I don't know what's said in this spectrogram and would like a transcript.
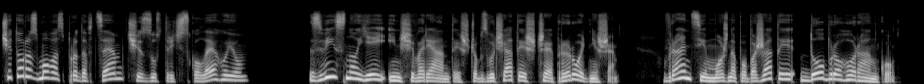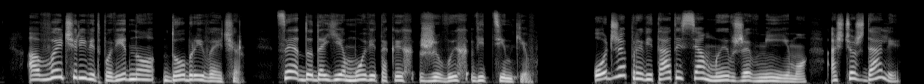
чи то розмова з продавцем, чи зустріч з колегою. Звісно, є й інші варіанти, щоб звучати ще природніше. Вранці можна побажати доброго ранку, а ввечері, відповідно, добрий вечір. Це додає мові таких живих відтінків. Отже, привітатися ми вже вміємо. А що ж далі?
